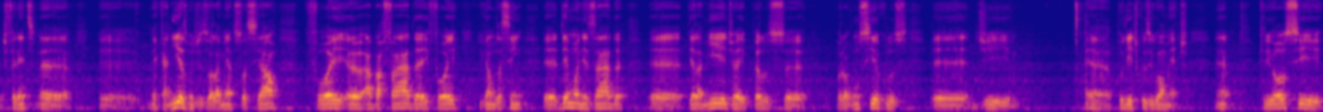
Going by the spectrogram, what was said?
diferentes é, eh, mecanismo de isolamento social foi abafada e foi, digamos assim, demonizada pela mídia e pelos, por alguns círculos de políticos igualmente. Né? Criou-se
